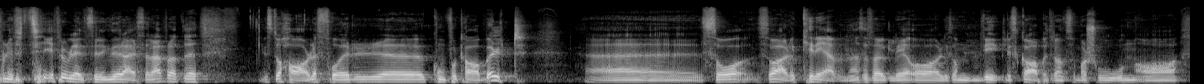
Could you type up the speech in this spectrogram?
fornuftig problemstilling du reiser der. For at det, hvis du har det for uh, komfortabelt Eh, så, så, er det krevende selvfølgelig å liksom virkelig skape transformasjon og eh,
